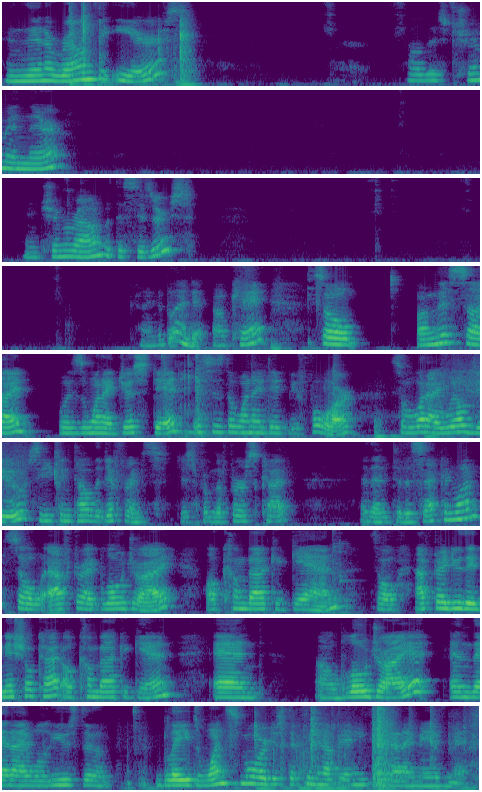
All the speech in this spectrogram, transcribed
And then around the ears, I'll just trim in there. And trim around with the scissors. Kind of blend it, okay? So on this side, was the one I just did. This is the one I did before. So what I will do, so you can tell the difference just from the first cut and then to the second one. So after I blow dry, I'll come back again. So after I do the initial cut, I'll come back again and I'll blow dry it. And then I will use the blades once more just to clean up anything that I may have missed.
